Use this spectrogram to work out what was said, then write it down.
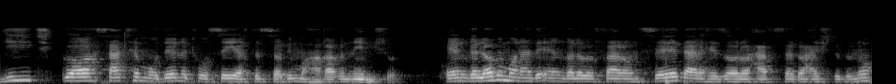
هیچگاه سطح مدرن توسعه اقتصادی محقق نمی‌شد. انقلاب مانند انقلاب فرانسه در 1789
